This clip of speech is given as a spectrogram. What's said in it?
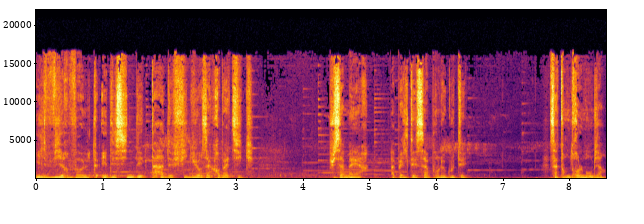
ils virevoltent et dessinent des tas de figures acrobatiques. Puis sa mère appelle Tessa pour le goûter. Ça tombe drôlement bien.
